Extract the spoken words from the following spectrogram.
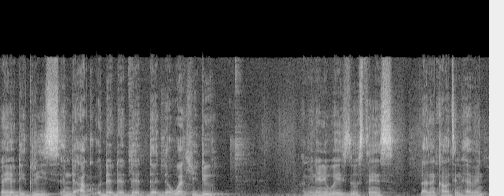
and your degrees and the, the, the, the, the work you do. I mean, anyways, those things doesn't count in heaven.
